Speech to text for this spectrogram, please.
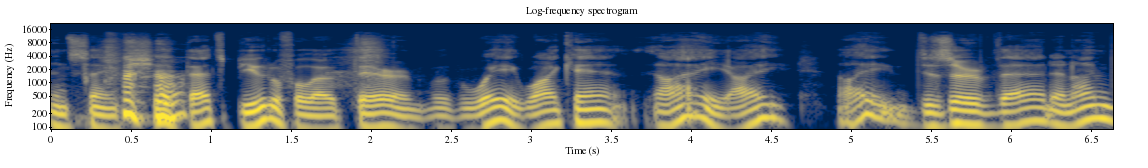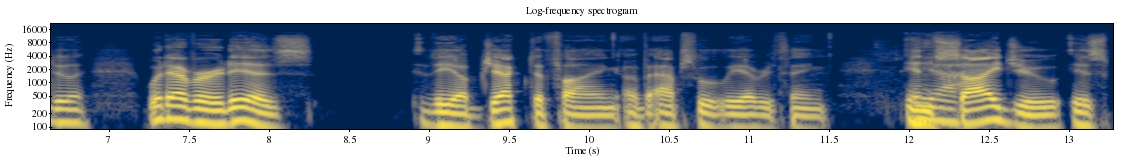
and saying, "Shit, that's beautiful out there." Wait, why can't I? I I deserve that, and I'm doing whatever it is. The objectifying of absolutely everything Yeah. inside you is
